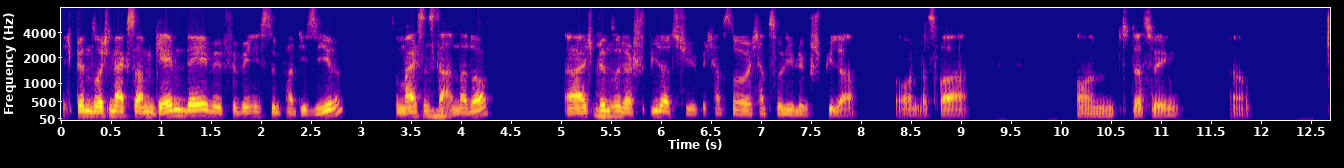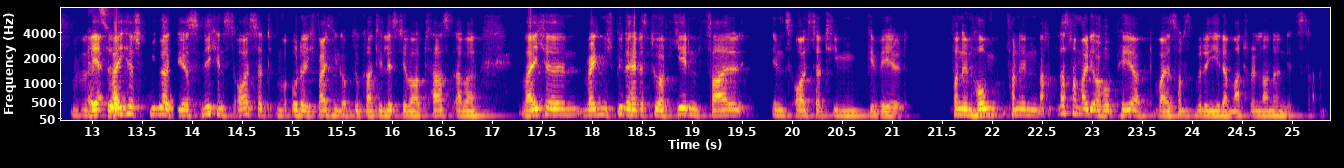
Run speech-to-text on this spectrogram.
Ich bin so, ich merke so am Game Day, für wen ich sympathisiere. So meistens mhm. der Underdog. Äh, ich bin mhm. so der Spielertyp. Ich habe so, ich habe so Lieblingsspieler. Und das war, und deswegen, ja. Wer, also, welcher Spieler, der es nicht ins All-Star, oder ich weiß nicht, ob du gerade die Liste überhaupt hast, aber welche, welchen Spieler hättest du auf jeden Fall ins All-Star-Team gewählt? Von den Home, von den, lass mal mal die Europäer, weil sonst würde jeder Montreal London jetzt sagen.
